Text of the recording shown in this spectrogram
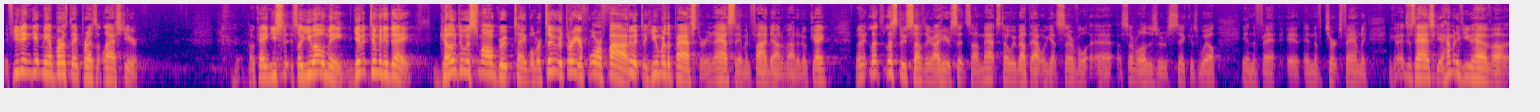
if you didn't get me a birthday present last year, okay, and you, so you owe me, give it to me today. Go to a small group table or two or three or four or five. Do it to humor the pastor and ask them and find out about it, okay? Let's, let's do something right here since uh, Matt's told me about that. We've got several, uh, several others that are sick as well in the, fa- in the church family. Can I just ask you, how many of you have a,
